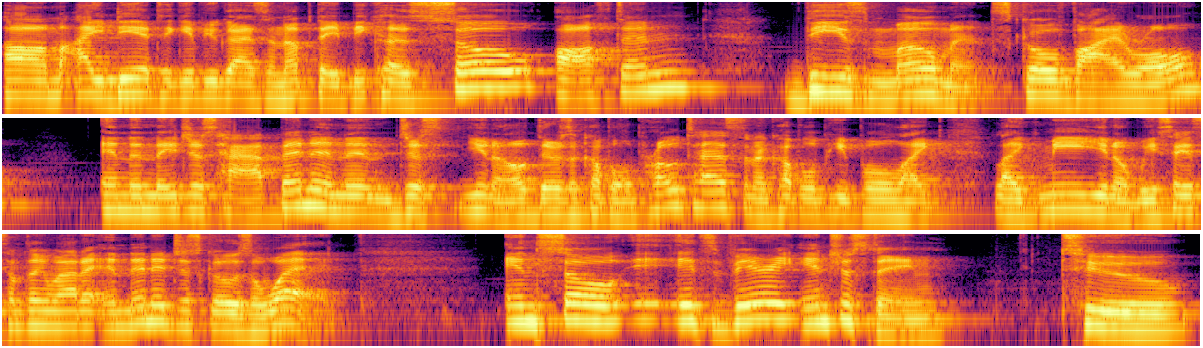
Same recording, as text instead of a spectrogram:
um, idea to give you guys an update because so often these moments go viral and then they just happen and then just you know there's a couple of protests and a couple of people like like me you know we say something about it and then it just goes away and so it's very interesting to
